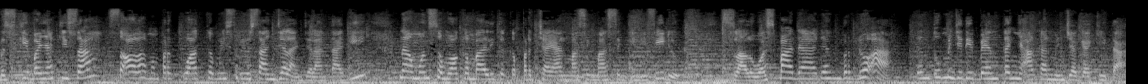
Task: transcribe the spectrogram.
Meski banyak kisah seolah memperkuat kemisteriusan jalan-jalan tadi, namun semua kembali ke kepercayaan masing-masing individu. Selalu waspada dan berdoa tentu menjadi benteng yang akan menjaga kita.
